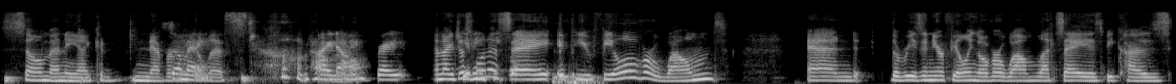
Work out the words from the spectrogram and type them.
So many. I could never so make many. a list. I know, many. right? And I just want to people- say if you feel overwhelmed and the reason you're feeling overwhelmed, let's say, is because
